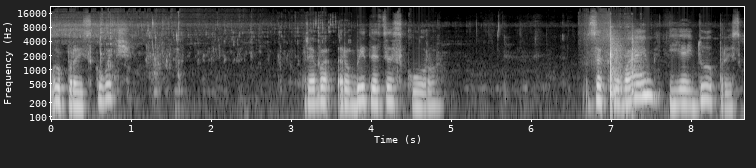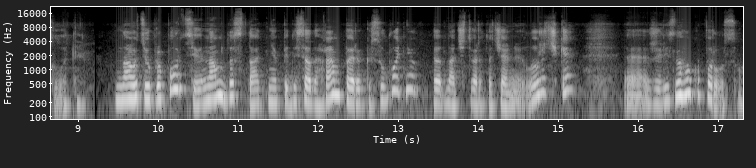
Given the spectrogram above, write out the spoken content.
оприскувач. Треба робити це скоро. Закриваємо і я йду оприскувати. На оцю пропорцію нам достатньо 50 грам перекису водню і 1 четверта чайної ложечки е, желізного купоросу.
